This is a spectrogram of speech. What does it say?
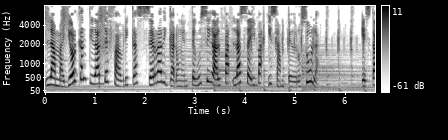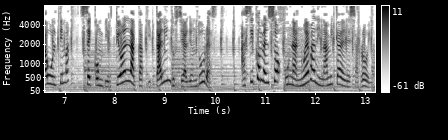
la mayor cantidad de fábricas se radicaron en Tegucigalpa, La Ceiba y San Pedro Sula. Esta última se convirtió en la capital industrial de Honduras. Así comenzó una nueva dinámica de desarrollo.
